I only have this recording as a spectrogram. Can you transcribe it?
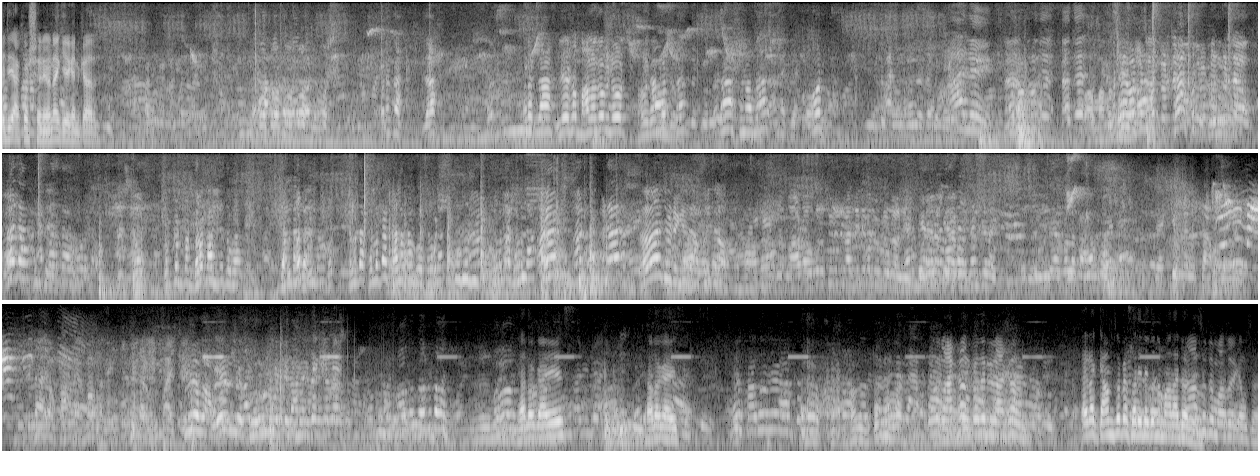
এটি আকর্ষণীয় নাকি এখানকার? সব ভালো কবি নোট। ভালো কবি নোট। শোনা হ্যালো গাইস হ্যালো গাইস এটা গামছা পেছারি লেগে মারা মাঝে গামছা।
